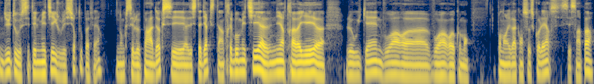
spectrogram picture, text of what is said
Du tout. C'était le métier que je voulais surtout pas faire. Donc c'est le paradoxe, c'est-à-dire que c'était un très beau métier à venir travailler euh, le week-end, voir, euh, voir euh, comment. Pendant les vacances scolaires, c'est sympa.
